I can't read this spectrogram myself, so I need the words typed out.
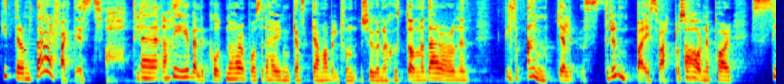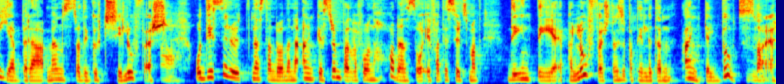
Hittar de där faktiskt. Mm. Ah, titta. Eh, det är ju väldigt coolt. Nu har hon på sig, det här är en ganska gammal bild från 2017, men där har hon en liksom ankelstrumpa i svart och så har hon ett par zebramönstrade Gucci-loafers. Och det ser ut nästan då, den här ankelstrumpan, varför hon har den så är för att det ser ut som att det inte är ett par loafers, utan det ser ut som att det är en liten ankelboots snarare.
